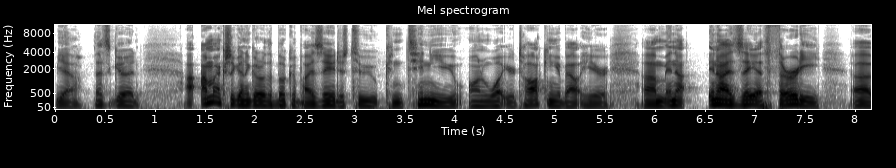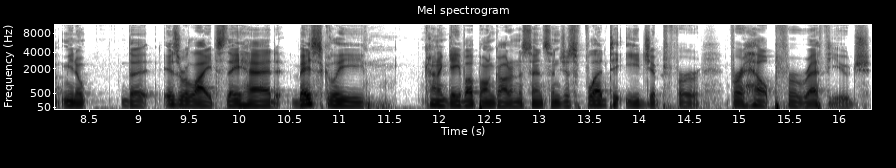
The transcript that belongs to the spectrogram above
Yeah, that's good. I'm actually going to go to the book of Isaiah just to continue on what you're talking about here. Um, in in Isaiah 30, uh, you know, the Israelites they had basically kind of gave up on God in a sense and just fled to Egypt for for help for refuge.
